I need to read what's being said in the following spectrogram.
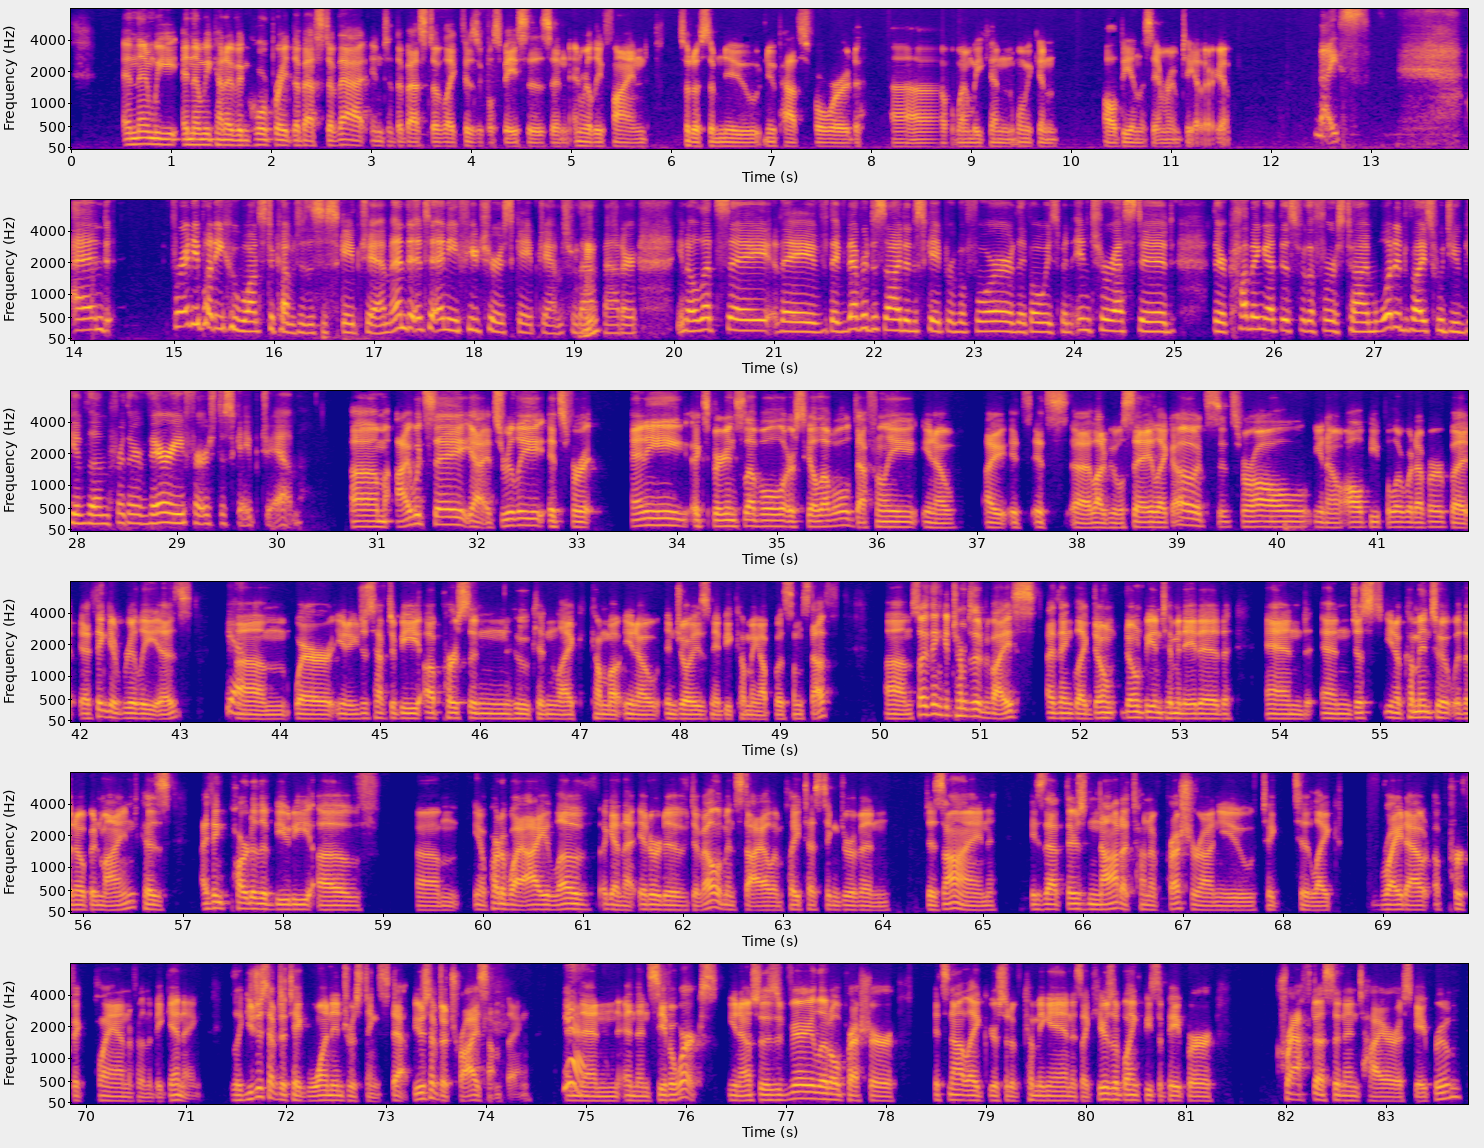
and then we and then we kind of incorporate the best of that into the best of like physical spaces and, and really find sort of some new new paths forward uh, when we can when we can all be in the same room together again. Nice. And for anybody who wants to come to this escape jam and to any future escape jams for that mm-hmm. matter you know let's say they've they've never designed an escape room before they've always been interested they're coming at this for the first time what advice would you give them for their very first escape jam um, i would say yeah it's really it's for any experience level or skill level definitely you know I it's it's uh, a lot of people say like oh it's it's for all you know all people or whatever but I think it really is yeah. um where you know you just have to be a person who can like come up you know enjoys maybe coming up with some stuff um so I think in terms of advice I think like don't don't be intimidated and and just you know come into it with an open mind because I think part of the beauty of um, you know part of why I love again that iterative development style and playtesting driven design is that there's not a ton of pressure on you to to like write out a perfect plan from the beginning. Like you just have to take one interesting step. You just have to try something Yeah. and then and then see if it works. You know, so there's very little pressure. It's not like you're sort of coming in. It's like here's a blank piece of paper, craft us an entire escape room.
